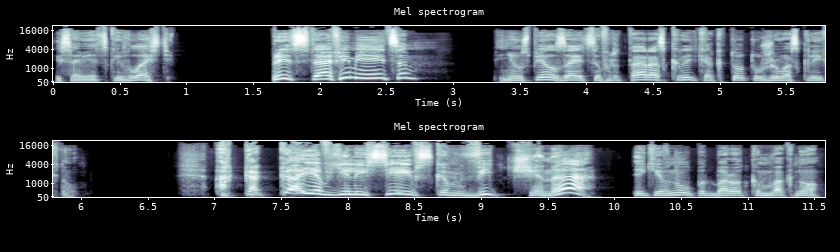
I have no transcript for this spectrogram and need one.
и советской власти. «Представь, имеется!» И не успел Зайцев рта раскрыть, как тот уже воскликнул. «А какая в Елисеевском ветчина!» и кивнул подбородком в окно.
